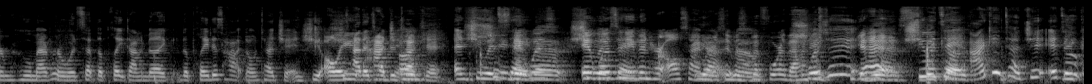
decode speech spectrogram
or whomever would set the plate down and be like, "The plate is hot, don't touch it," and she always She had to had touch, to it. touch it. and she would She say, did that. she it would wasn't say- even her Alzheimer's. Yeah, it was no. before that. Was it? Yes. She would say, "I can touch it. It's because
